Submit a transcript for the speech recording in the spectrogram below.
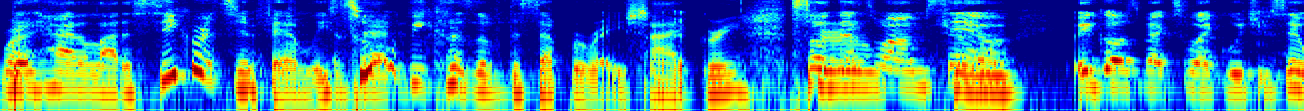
they had a lot of secrets in families too because of the separation. I agree. So True, that's why I'm saying it goes back to like what you said.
